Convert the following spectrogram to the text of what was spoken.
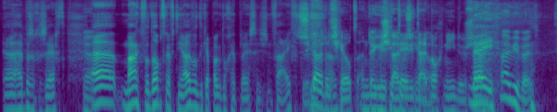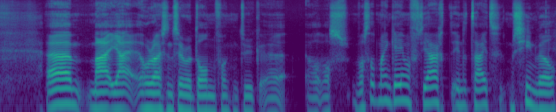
Eh, hebben ze gezegd. Ja. Eh, maakt wat dat betreft niet uit, want ik heb ook nog geen PlayStation 5. Dus. Ja, hè? dat scheelt. En Tegen die tijd nog niet. Dus, Nee, Ja, wie weet. Ehm, maar ja, Horizon Zero Dawn vond ik natuurlijk... eh, was, was dat mijn game of het jaar in de tijd? Misschien wel.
